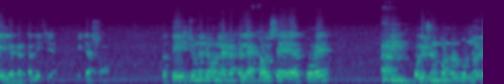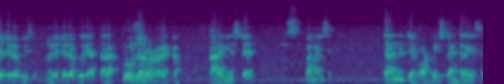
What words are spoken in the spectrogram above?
এই লেটারটা লিখি আমি এটার সময় তো তেইশ জুনে যখন লেটারটা লেখা হয়েছে এরপরে পলিউশন কন্ট্রোল বোর্ড নৈরাচেরা নৈরাচেরা তারা ক্লোজার অর্ডার একটা তার এগেনস্টে বানাইছে। যার যে হট মিক্স প্ল্যান্টার গেছে।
